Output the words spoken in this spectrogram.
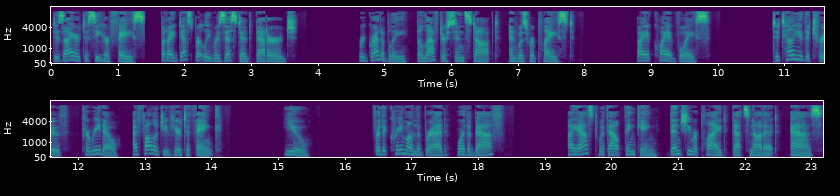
desire to see her face, but I desperately resisted that urge. Regrettably, the laughter soon stopped and was replaced by a quiet voice. To tell you the truth, Kirito, I followed you here to thank you. For the cream on the bread, or the bath? I asked without thinking, then she replied, that's not it, as.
